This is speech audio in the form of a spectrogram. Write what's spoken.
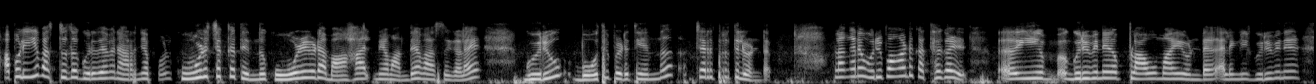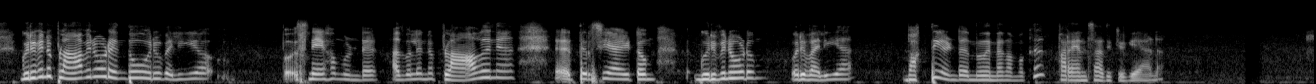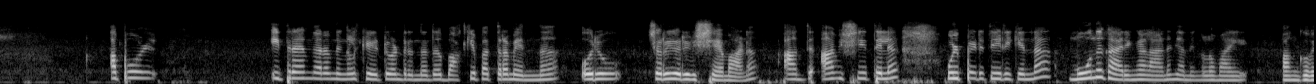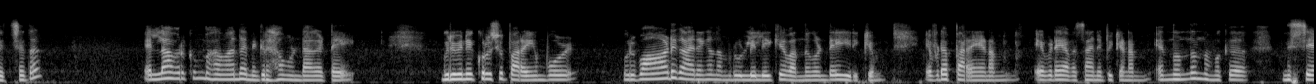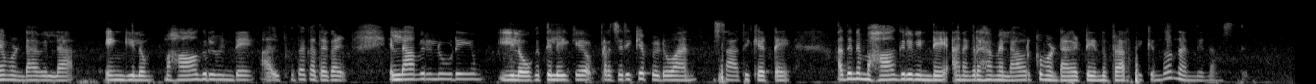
അപ്പോൾ ഈ വസ്തുത ഗുരുദേവൻ അറിഞ്ഞപ്പോൾ കൂഴച്ചക്ക തിന്ന് കൂഴയുടെ മഹാത്മ്യം അന്തേവാസികളെ ഗുരു ബോധ്യപ്പെടുത്തിയെന്ന് ചരിത്രത്തിലുണ്ട്. അപ്പോൾ അങ്ങനെ ഒരുപാട് കഥകൾ ഈ ഗുരുവിന് പ്ലാവുമായി ഉണ്ട്. അല്ലെങ്കിൽ ഗുരുവിന് ഗുരുവിന് പ്ലാവിനോട് എന്തോ ഒരു വലിയ സ്നേഹമുണ്ട്. അതുപോലെ തന്നെ പ്ലാവിന് തീർച്ചയായിട്ടും ഗുരുവിനോടും ഒരു വലിയ ഭക്തിയുണ്ട് എന്ന് തന്നെ നമുക്ക് പറയാൻ സാധിക്കുകയാണ്. അപ്പോൾ ഇത്രയും നേരം നിങ്ങൾ കേട്ടുകൊണ്ടിരുന്നത് ബാക്കിപത്രം എന്ന ഒരു ചെറിയൊരു വിഷയമാണ്. അത് ആ വിഷയത്തിൽ ഉൾപ്പെടുത്തിയിരിക്കുന്ന മൂന്ന് കാര്യങ്ങളാണ് ഞാൻ നിങ്ങളുമായി പങ്കുവച്ചത്. എല്ലാവർക്കും ഭഗവാന്റെ അനുഗ്രഹം ഉണ്ടാകട്ടെ. ഗുരുവിനെക്കുറിച്ച് പറയുമ്പോൾ ഒരുപാട് കാര്യങ്ങൾ നമ്മുടെ ഉള്ളിലേക്ക് വന്നുകൊണ്ടേയിരിക്കും. എവിടെ പറയണം? എവിടെ അവസാനിപ്പിക്കണം? എന്നൊന്നും നമുക്ക് നിശ്ചയമുണ്ടാവില്ല. എങ്കിലും മഹാഗുരുവിന്റെ അത്ഭുത കഥകൾ എല്ലാവരിലൂടെയും ഈ ലോകത്തിലേക്ക് പ്രചരിക്കപ്പെടുവാൻ സാധിക്കട്ടെ. അതിന് മഹാഗുരുവിന്റെ അനുഗ്രഹം എല്ലാവർക്കും ഉണ്ടാകട്ടെ എന്ന് പ്രാർത്ഥിക്കുന്നു. നന്ദി നമസ്തേ.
